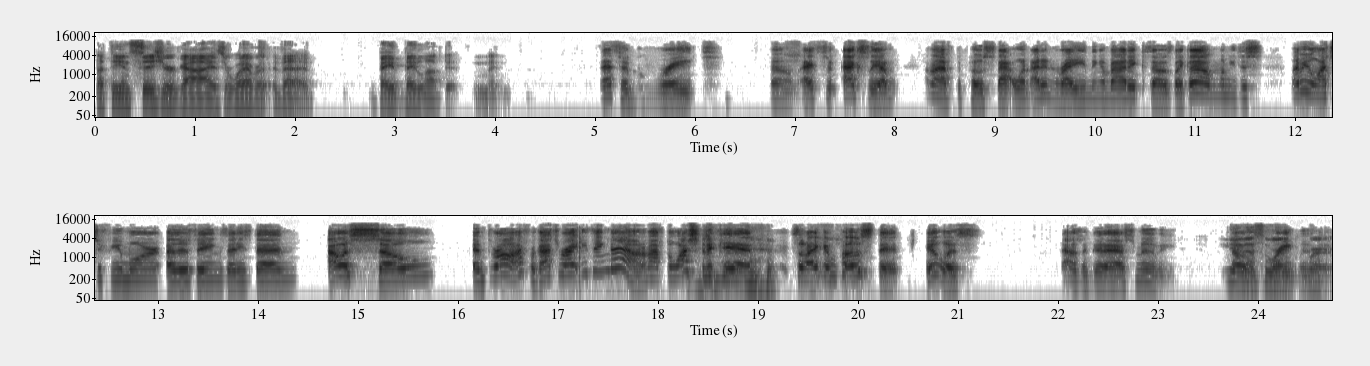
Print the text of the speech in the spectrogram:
But the incisor guys or whatever the they they loved it. That's a great film. Actually, actually, I'm I'm gonna have to post that one. I didn't write anything about it because I was like, oh, let me just let me watch a few more other things that he's done. I was so enthralled. I forgot to write anything down. I'm gonna have to watch it again so I can post it. It was that was a good ass movie. Yeah, No, that's the one great movie. where.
